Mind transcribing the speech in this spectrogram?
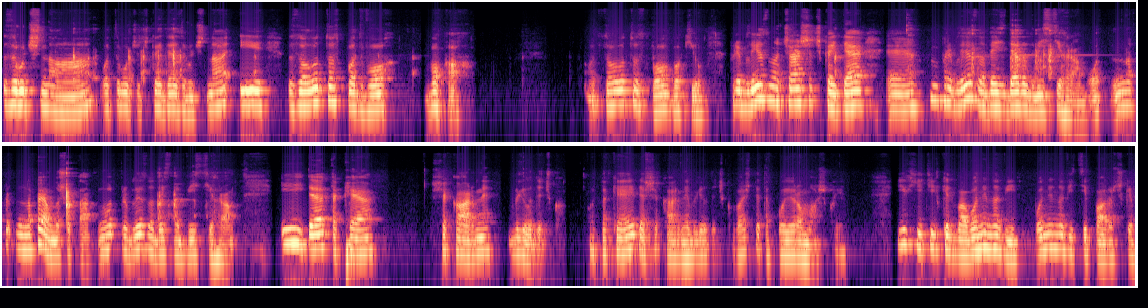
зручна, от ручечка йде зручна, і золото по двох боках. От золото з двох боків. Приблизно чашечка йде, е, ну, приблизно десь йде до 200 грам. От, напевно, що так. Ну, от приблизно десь на 200 грам. І йде таке шикарне блюдечко. Отаке йде шикарне блюдечко. Бачите, такою ромашкою. Їх є тільки два, вони нові. Вони нові ці парочки.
